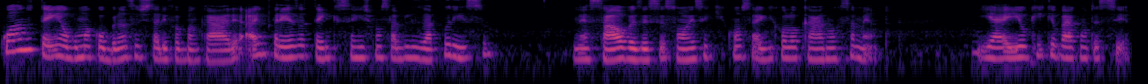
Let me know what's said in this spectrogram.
Quando tem alguma cobrança de tarifa bancária, a empresa tem que se responsabilizar por isso, né, salvo as exceções e que consegue colocar no orçamento. E aí o que, que vai acontecer?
